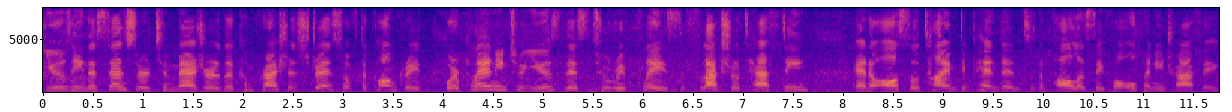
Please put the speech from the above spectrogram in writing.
Using the sensor to measure the compression strength of the concrete, we're planning to use this to replace flexural testing and also time-dependent the policy for opening traffic.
